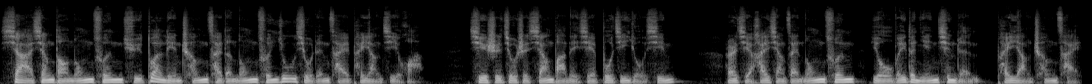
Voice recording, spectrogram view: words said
下乡到农村去锻炼成才的农村优秀人才培养计划。其实就是想把那些不仅有心，而且还想在农村有为的年轻人培养成才。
